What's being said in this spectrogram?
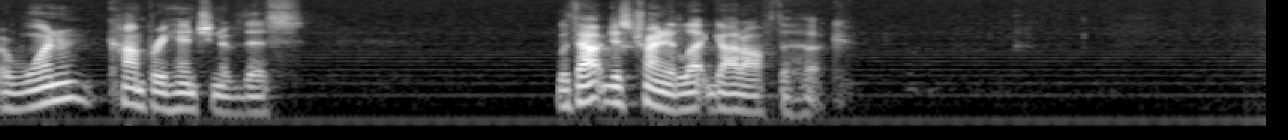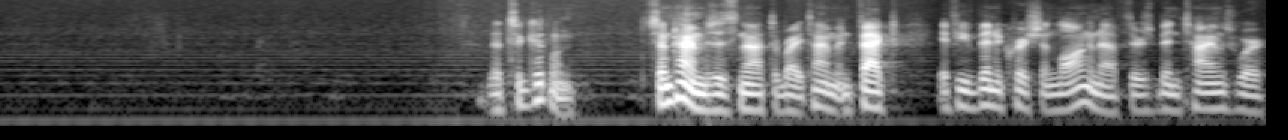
or one comprehension of this without just trying to let God off the hook. That's a good one. Sometimes it's not the right time. In fact, if you've been a Christian long enough, there's been times where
